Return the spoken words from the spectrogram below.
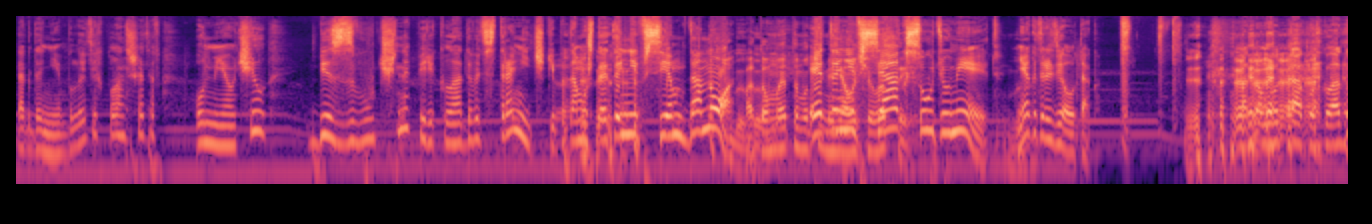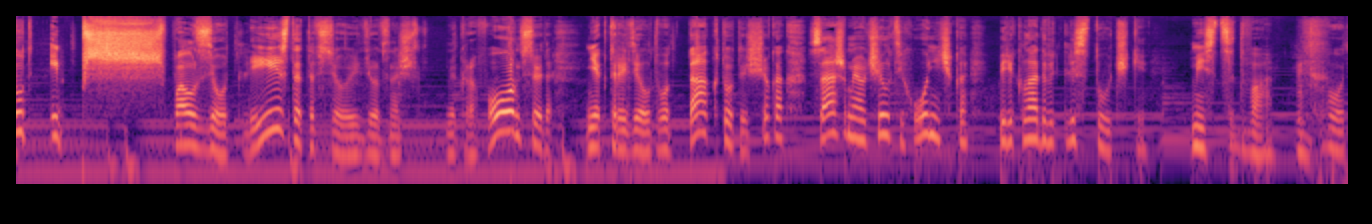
тогда не было этих планшетов, он меня учил беззвучно перекладывать странички, потому что это не всем дано. Да, Потом этому Это не всяк суть умеет. Некоторые делают так. Потом вот так вот кладут и пш, ползет лист, это все идет, значит, микрофон, все это. Некоторые делают вот так, кто-то еще как. Саша меня учил тихонечко перекладывать листочки месяца два. Вот.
